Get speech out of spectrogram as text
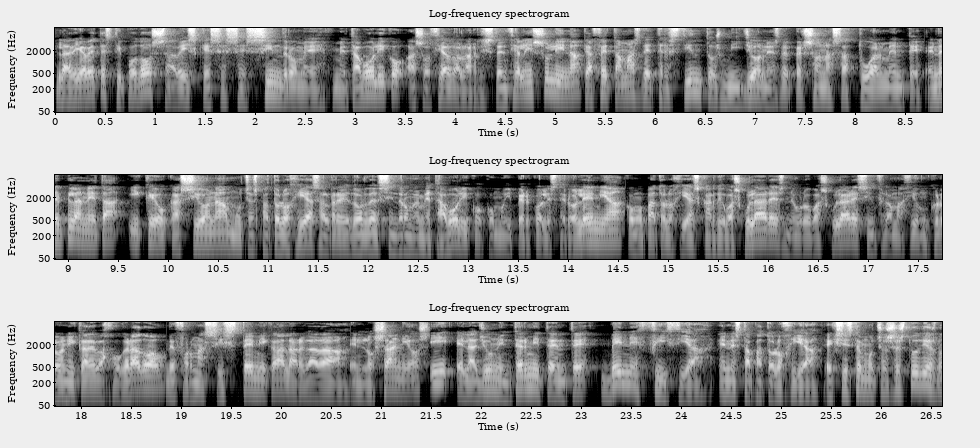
La diabetes tipo 2 sabéis que es ese síndrome metabólico asociado a la resistencia a la insulina que afecta a más de 300 millones de personas actualmente en el planeta y que ocasiona muchas patologías alrededor del síndrome metabólico como hipercolesterolemia, como patologías cardiovasculares, neurovasculares, inflamación crónica de bajo grado de forma sistémica alargada en los años y el ayuno intermitente beneficia en esta patología. Existen muchos estudios donde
